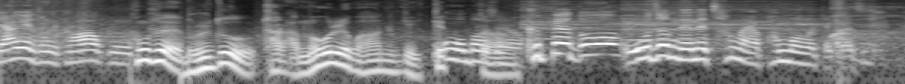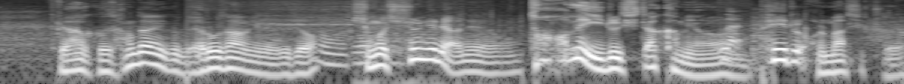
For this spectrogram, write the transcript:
양해 좀 구하고. 평소에 물도 잘 안 먹으려고 하는 게 있겠다. 어, 맞아요. 급해도 오전 내내 참아요. 밥 먹을 때까지. 야, 그 상당히 그 애로사항이네요, 그죠? 정말 쉬운 일이 아니에요. 처음에 일을 시작하면 네. 페이를 얼마씩 줘요?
